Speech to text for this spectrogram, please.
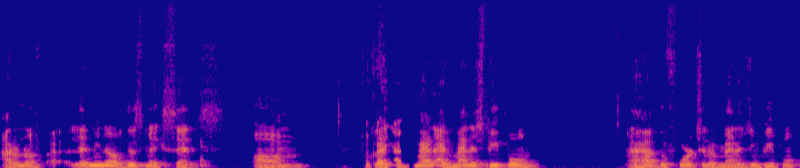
I don't know if let me know if this makes sense. Um Okay. Like I've, man- I've managed people. I have the fortune of managing people,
